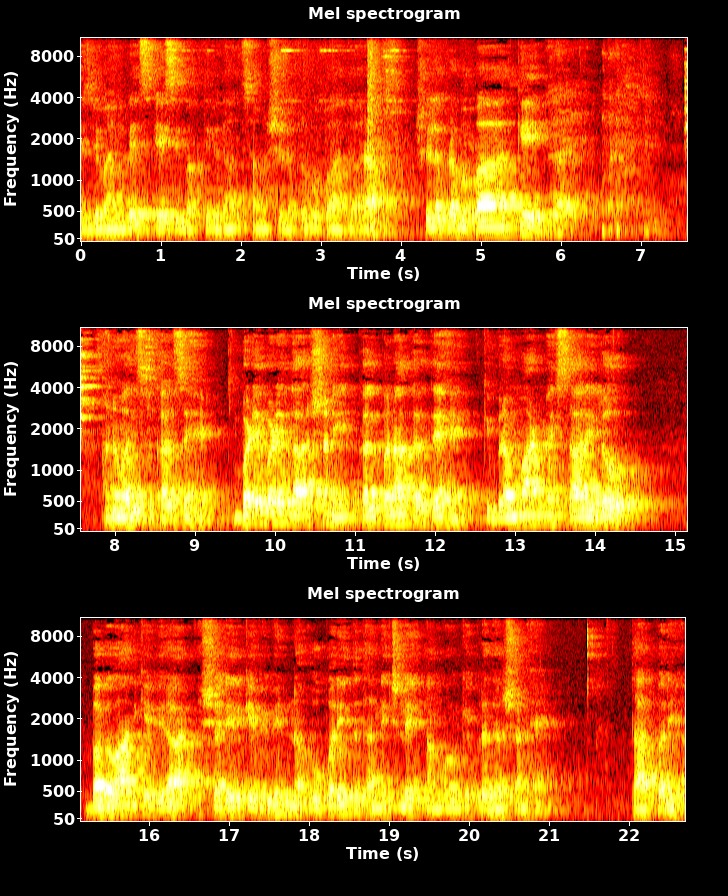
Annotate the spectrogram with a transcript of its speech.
हिज डिवाइन ग्रेस एसी भक्ति वेदांत स्वामी श्रील प्रभुपाद द्वारा। श्रील प्रभुपाद के। अनुवाद इस प्रकार से हैं। बड़े बड़े दार्शनिक कल्पना करते हैं कि ब्रह्मांड में सारे लोग भगवान के विराट शरीर के विभिन्न ऊपरी तथा निचले अंगों के प्रदर्शन हैं। तात्पर्य,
